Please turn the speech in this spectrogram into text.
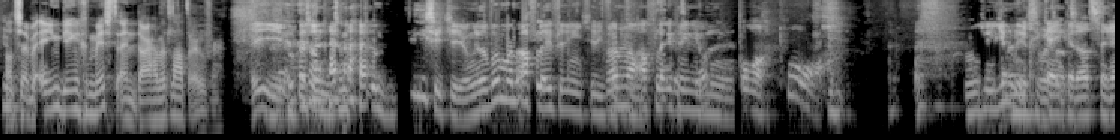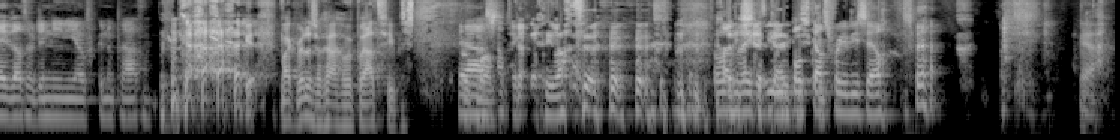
Want ze hebben één ding gemist en daar hebben we het later over. Hey, dat is zo'n zo'n teasertje, jongen. Dat wordt maar een afleveringetje. Die Wat van- een aflevering, poh. Dat is een Ik heb nog niet unit, wordt gekeken, dat. dat is de reden dat we er nu niet over kunnen praten. maar ik wil er zo graag over praten, Siep. Ja, Man, snap ik echt niet wachten. Volgende week hebben jullie een kijken. podcast voor jullie zelf. Ja.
